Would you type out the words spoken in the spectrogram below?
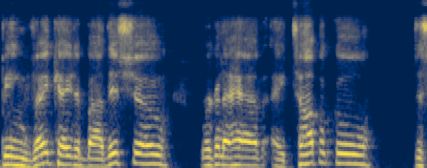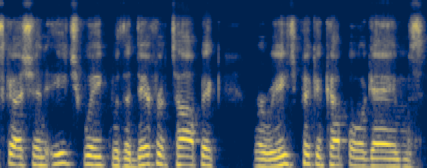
being vacated by this show, we're going to have a topical discussion each week with a different topic where we each pick a couple of games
